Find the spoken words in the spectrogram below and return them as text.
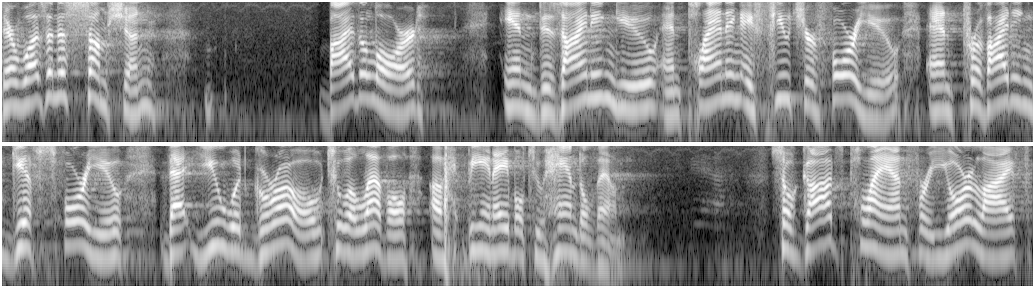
There was an assumption by the Lord in designing you and planning a future for you and providing gifts for you that you would grow to a level of being able to handle them. So, God's plan for your life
